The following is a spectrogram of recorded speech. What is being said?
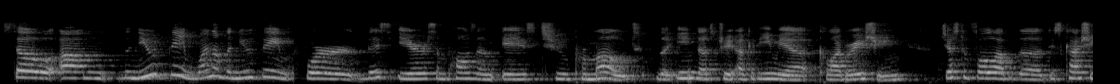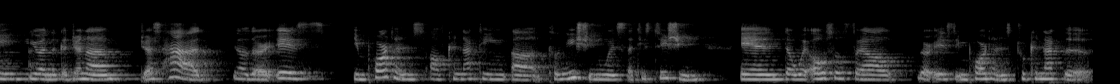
So um, the new theme, one of the new theme for this year's symposium is to promote the industry academia collaboration. Just to follow up the discussion you and Gajana just had, you know, there is importance of connecting uh, clinician with statistician, and we also felt there is importance to connect the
